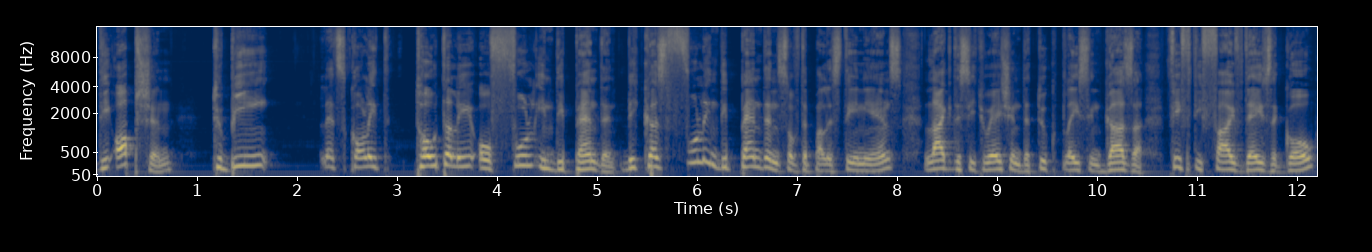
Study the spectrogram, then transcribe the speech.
the option to be, let's call it, totally or full independent because full independence of the Palestinians, like the situation that took place in Gaza 55 days ago,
